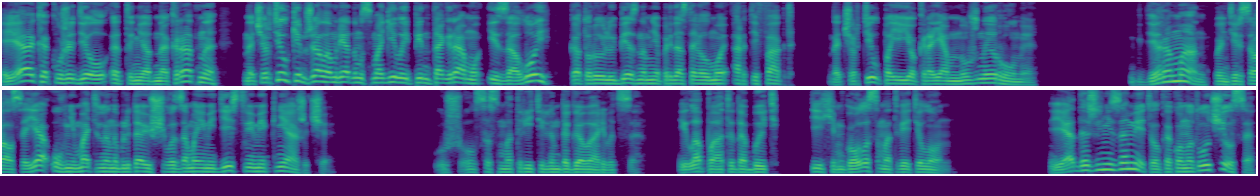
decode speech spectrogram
Я, как уже делал это неоднократно, начертил кинжалом рядом с могилой пентаграмму из алой, которую любезно мне предоставил мой артефакт, начертил по ее краям нужные руны. «Где Роман?» — поинтересовался я у внимательно наблюдающего за моими действиями княжича. Ушел со смотрителем договариваться. И лопаты добыть, — тихим голосом ответил он. Я даже не заметил, как он отлучился,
